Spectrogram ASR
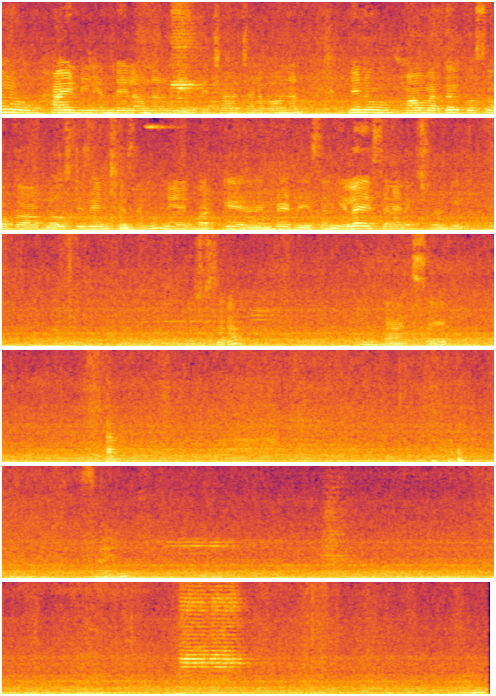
హలో హాయ్ అండి. అందరూ ఎలా ఉన్నారు? నేనైతే చాలా చాలా బాగున్నాను. నేను మా మరదల కోసం ఒక బ్లౌజ్ డిజైన్ చేశాను. నేను వర్క్ ఎంబ్రాయిడరీ చేశాను. ఎలా వేస్తాను అనేది చూడండి. చూసారా? బ్యాక్ సైడ్ ఫ్రంట్ అండ్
